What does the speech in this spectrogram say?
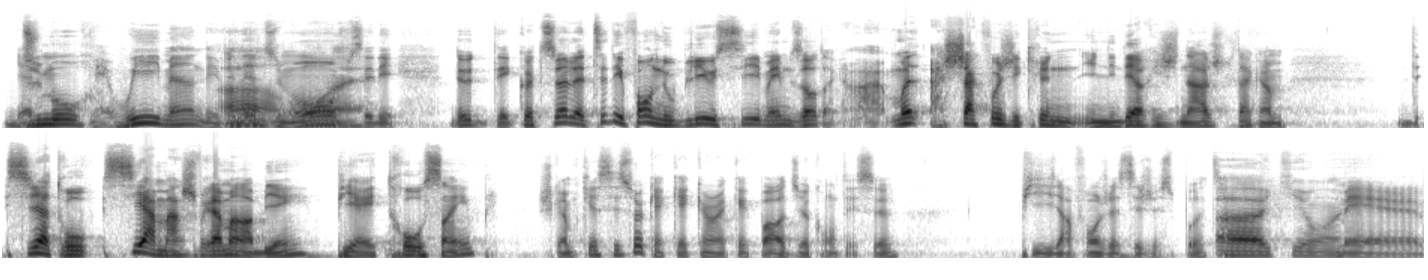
D'humour. Mais oui, man, des vinyles Ah, d'humour. ouais. c'est des. T'écoutes ça, là. Tu sais, des fois, on oublie aussi, même nous autres. ah, moi, à chaque fois que j'écris une, une idée originale, je suis tout le temps comme. Si je la trouve. Si elle marche vraiment bien, puis elle est trop simple, je suis comme, que c'est sûr a quelqu'un à quelque part a déjà compté ça? Puis, en fond, je le sais juste pas. Ah, ok, ouais. Mais. euh,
